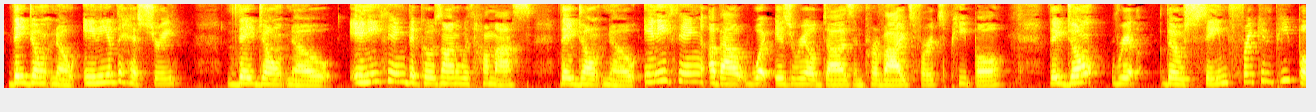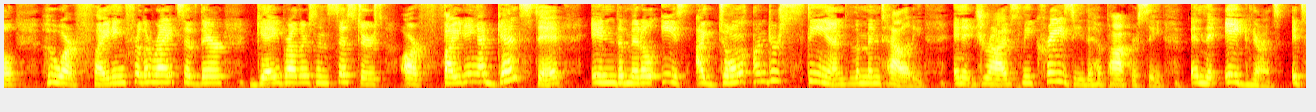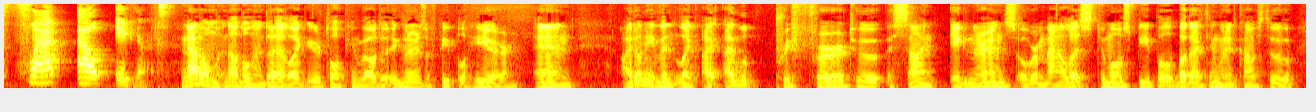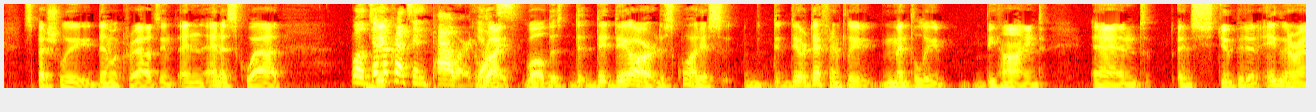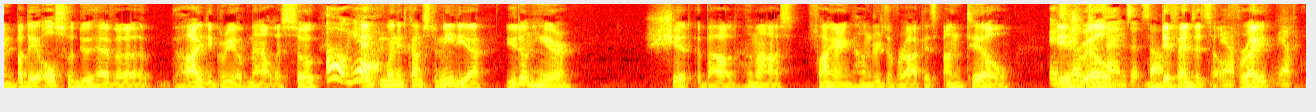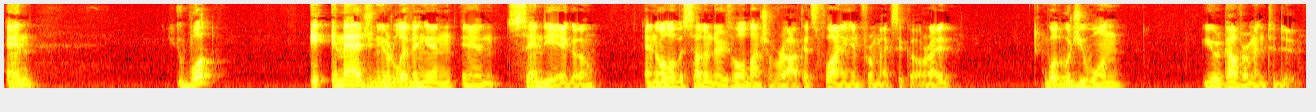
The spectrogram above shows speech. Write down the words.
They don't know any of the history they don't know anything that goes on with Hamas. They don't know anything about what Israel does and provides for its people. They don't re- those same freaking people who are fighting for the rights of their gay brothers and sisters are fighting against it in the Middle East. I don't understand the mentality and it drives me crazy the hypocrisy and the ignorance. It's flat out ignorance. Not only not only that, like you're talking about the ignorance of people here, and I don't even like I, I would prefer to assign ignorance over malice to most people, but I think when it comes to especially Democrats and and, and a squad, Well, Democrats in power, yes. Right. Well, this, they, they are the squad is they're definitely mentally behind and and stupid and ignorant, but they also do have a high degree of malice. So Oh, yeah. And when it comes to media, you don't hear shit about Hamas firing hundreds of rockets until Israel Israel, defends itself. defends itself, Yep. right? Yep. And what imagine you're living in in San Diego and all of a sudden there's a whole bunch of rockets flying in from Mexico, right? What would you want your government to do?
